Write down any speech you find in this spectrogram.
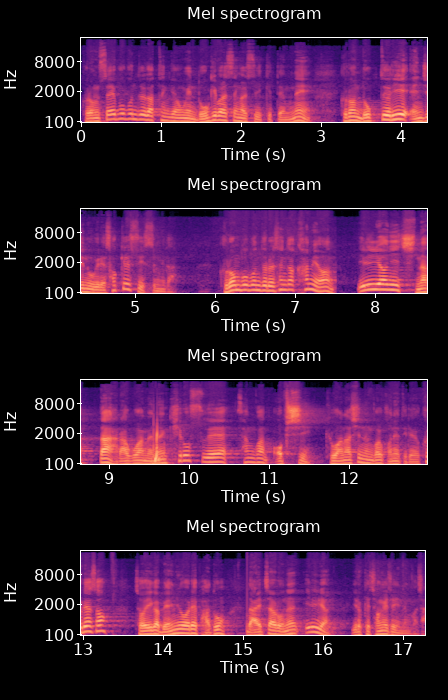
그럼 쇠 부분들 같은 경우엔 녹이 발생할 수 있기 때문에 그런 녹들이 엔진 오일에 섞일 수 있습니다. 그런 부분들을 생각하면 1년이 지났다라고 하면은 키로수에 상관없이 교환하시는 걸 권해드려요. 그래서 저희가 매뉴얼에 봐도 날짜로는 1년 이렇게 정해져 있는 거죠.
